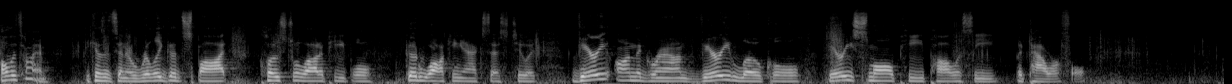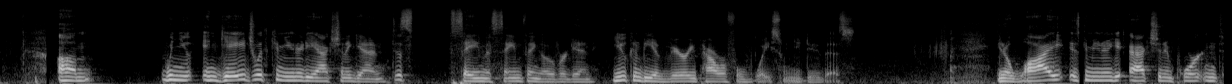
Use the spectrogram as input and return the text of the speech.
All the time. Because it's in a really good spot, close to a lot of people, good walking access to it. Very on the ground, very local, very small p policy, but powerful. Um, when you engage with community action again, just saying the same thing over again. You can be a very powerful voice when you do this. You know, why is community action important?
